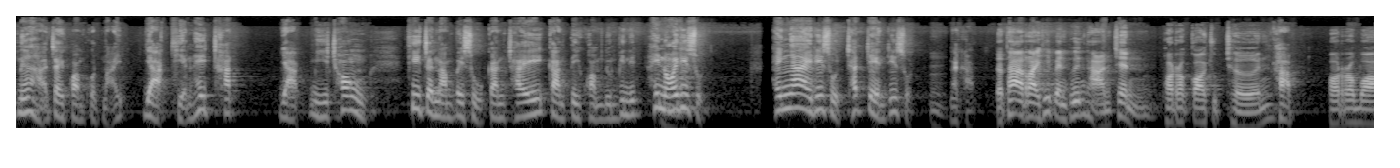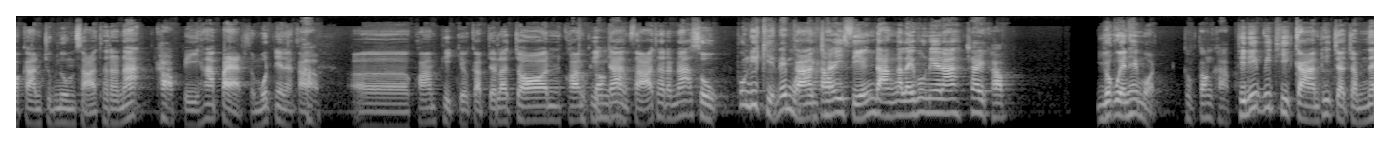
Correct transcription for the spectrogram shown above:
เนื้อหาใจความกฎหมาย อยากเขียนให้ชัด อยากมีช่องที่จะนำไปสู่การใช้การตีความดุลพินิษให้น้อยที่สุด ให้ง่ายที่สุดชัดเจนที่สุดนะครับ แต่ถ้าอะไรที่เป็นพื้นฐานเช่น พรกฉุกเฉินครับพรบการชุมนุมสาธารณะครับปี 58 สมมติเนี่ยนะครับครับเอ่อความผิดเกี่ยวกับจราจร ความผิดถูกต้องด้านสาธารณสุข พวกนี้เขียนได้หมดการนะคบใช้เสียงดังอะไรพวกเนี้ยนะใช่ครับ ยกเว้นให้หมดถูกต้องครับ ทีนี้วิธีการที่จะจำแน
